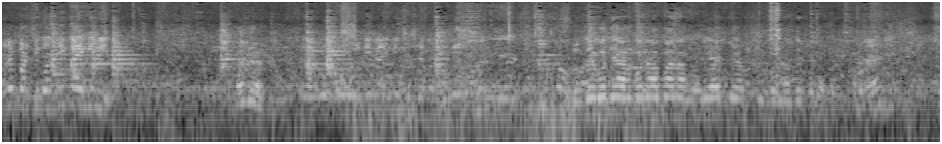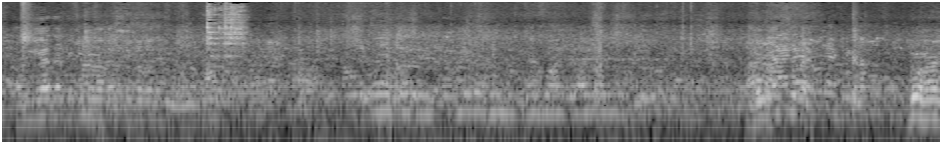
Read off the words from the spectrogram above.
अरे पर्ची कौन सी पाएगी भी? नी पाएगी पर्ची कौन सी रुपये को ध्यान को ना बना किया कि आपको बनाते फटाफट। अब लिया था टिकट बनाते सुबह को ध्यान बना सुबह दो है।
